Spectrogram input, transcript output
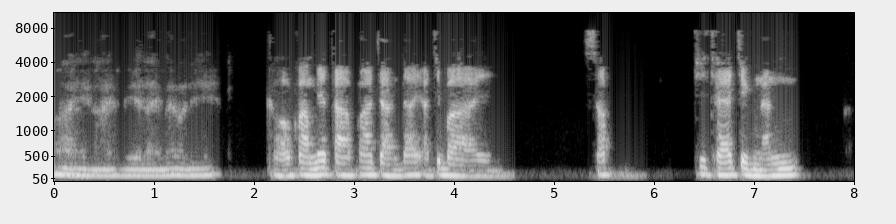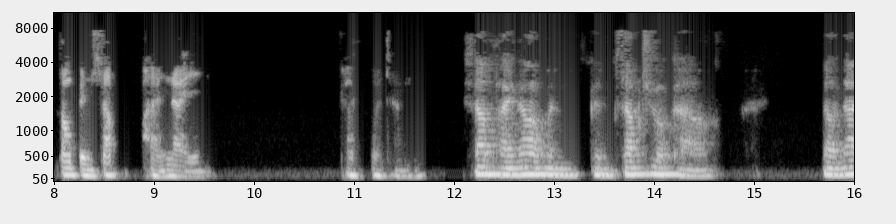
ว่ายังไงมีอะไรไหมวันนี้ ขอความเมตตาพระอาจารย์ได้อธิบาย ทรัพย์ ที่แท้จริงนั้นต้องเป็นทรัพย์ภายใน ครับอาจารย์ทรัพย์ภายนอกมันเป็นทรัพย์ชั่วคราว เราได้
